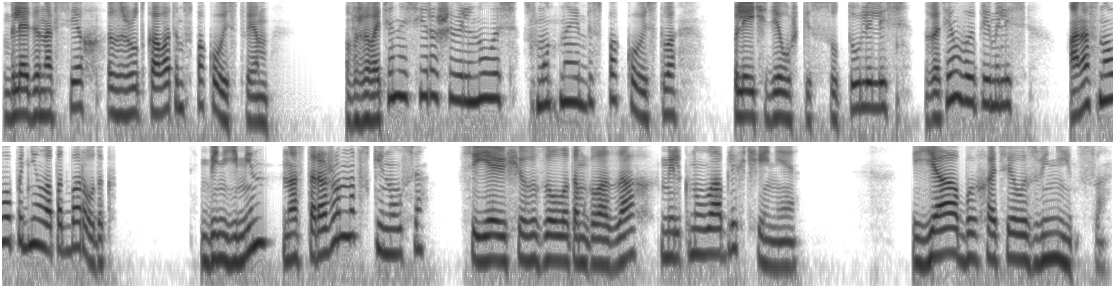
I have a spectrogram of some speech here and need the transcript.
глядя на всех с жутковатым спокойствием. В животе Насира шевельнулось смутное беспокойство. Плечи девушки ссутулились, затем выпрямились. Она снова подняла подбородок. Беньямин настороженно вскинулся, в сияющих золотом глазах мелькнуло облегчение. «Я бы хотел извиниться», —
